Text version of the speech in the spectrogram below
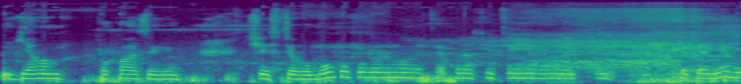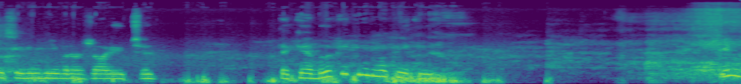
Я вам показую, ще з цього боку повернулася красу цієї вулиці. Таке небо сьогодні вражаюче. Таке блакитне-блакитне. І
